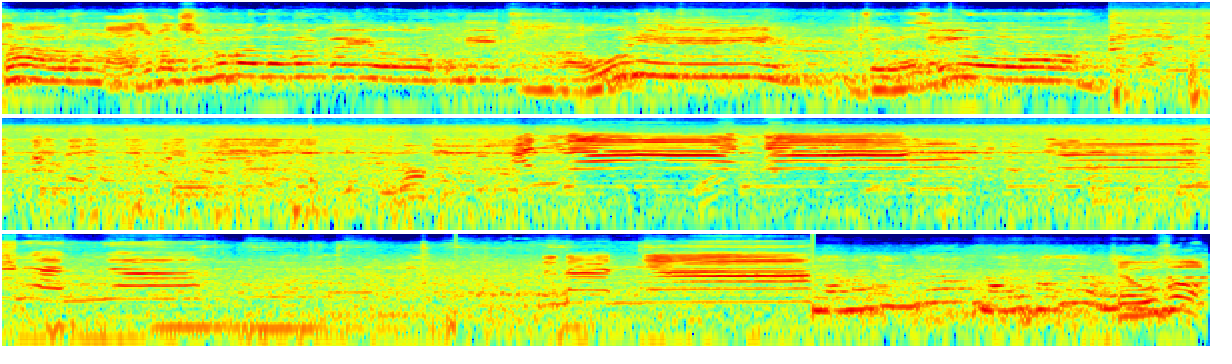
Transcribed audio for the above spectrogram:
자 그럼 마지막 친구 만나볼까요? 우리 다온이 이쪽으로 오세요. 이거? 자, 웃어.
